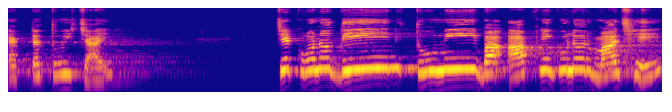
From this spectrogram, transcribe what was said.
একটা তুই চাই। যে কোনো দিন তুমি বা আপনিগুলোর মাঝে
